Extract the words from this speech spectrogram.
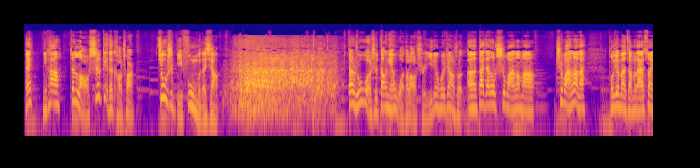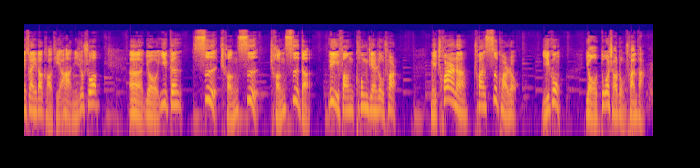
哎，你看啊，这老师给的烤串，就是比父母的香。但如果是当年我的老师，一定会这样说：嗯，大家都吃完了吗？吃完了，来，同学们，咱们来算一算一道考题啊。你就说，呃，有一根四乘四乘四的立方空间肉串儿。每串呢串四块肉，一共有多少种穿法？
